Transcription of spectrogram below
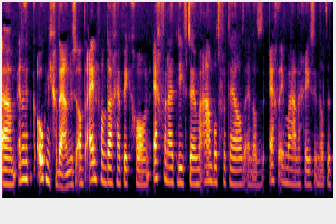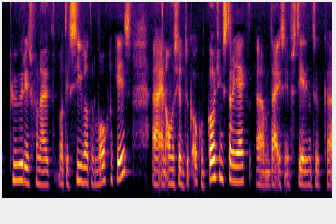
Um, en dat heb ik ook niet gedaan. Dus aan het einde van de dag heb ik gewoon echt vanuit liefde mijn aanbod verteld. En dat het echt eenmalig is. En dat het puur is vanuit wat ik zie wat er mogelijk is. Uh, en anders je natuurlijk ook een coachingstraject. Um, daar is de investering natuurlijk uh,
